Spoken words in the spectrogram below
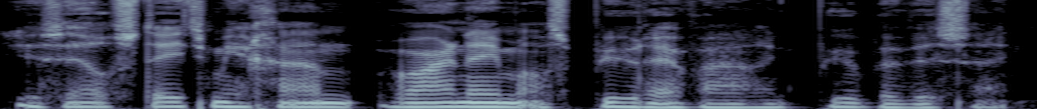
jezelf steeds meer gaan waarnemen als pure ervaring, puur bewustzijn.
